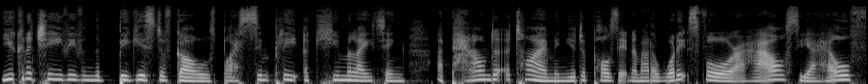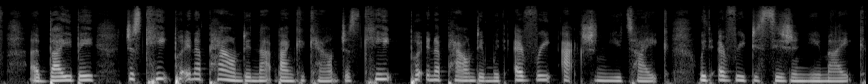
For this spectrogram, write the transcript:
you can achieve even the biggest of goals by simply accumulating a pound at a time in your deposit, no matter what it's for a house, your health, a baby. Just keep putting a pound in that bank account. Just keep putting a pound in with every action you take, with every decision you make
